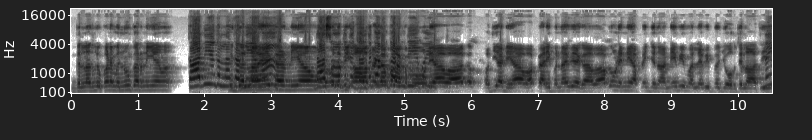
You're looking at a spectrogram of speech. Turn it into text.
ਗੱਲਾਂ ਤਾਂ ਲੋਕਾਂ ਨੇ ਮੈਨੂੰ ਕਰਨੀਆਂ ਵਾ। ਕਾਹਦੀਆਂ ਗੱਲਾਂ ਵੀ ਕਰਨੀਆਂ ਗੱਲਾਂ ਇਹ ਕਰਨੀਆਂ ਹੁਣ ਦੱਸ ਉਹ ਮਤਲਬ ਵੀ ਕਿਤੇ ਆਪ ਗਲਤ ਕੰਮ ਜਗ੍ਹਾ ਭਲਾ ਕਰਦੀ ਹੈ ਕਮਾਉਣ ਕੋਈ। ਡਿਆ ਵਾ ਵਧੀਆ ਡਿਆ ਵਾ ਪਿਆਲੀ ਬੰਨਾ ਵੀ ਹੈਗਾ ਵਾ ਵੀ ਹੁਣ ਇਹਨੇ ਆਪਣੀ ਜਨਾਨੀ ਵੀ ਮਤਲਬ ਵੀ ਜੋਬ ਤੇ ਲਾਤੀ। ਨਹੀਂ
